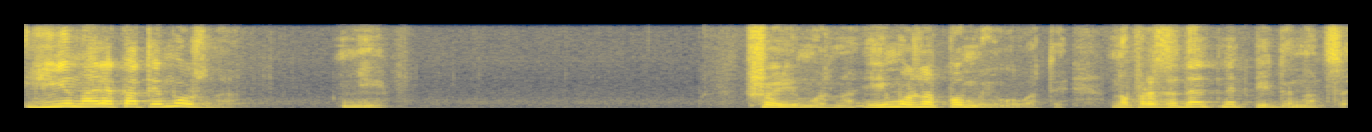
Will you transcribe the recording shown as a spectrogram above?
її налякати можна? Ні. Що її можна? Її можна помилувати. Але президент не піде на це.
